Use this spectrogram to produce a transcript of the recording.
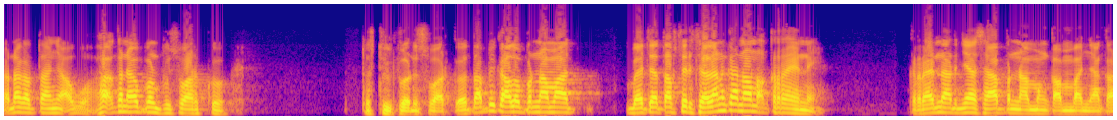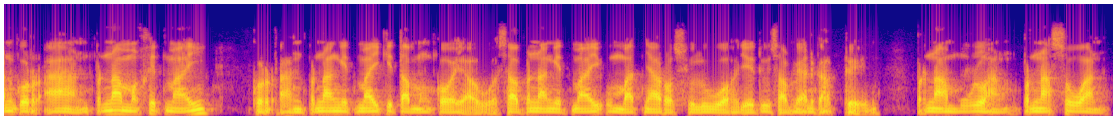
Karena katanya Allah, hak kenapa pun swarga? Terus dibon swarga. Tapi kalau pernah baca tafsir jalan kan anak keren nih. Keren artinya saya pernah mengkampanyakan Quran, pernah mengkhidmai Quran, pernah ngitmai kita mengkoya Allah. Saya pernah ngitmai umatnya Rasulullah, yaitu sampean kabeh. Pernah mulang, pernah sowan.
